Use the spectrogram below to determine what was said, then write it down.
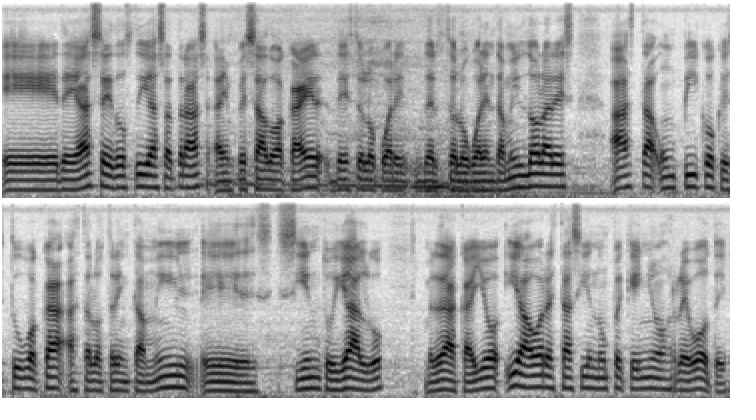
eh, de hace dos días atrás ha empezado a caer desde los, 40 mil dólares hasta un pico que estuvo acá hasta los 30 mil eh, ciento y algo, ¿verdad? Cayó y ahora está haciendo un pequeño rebote,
